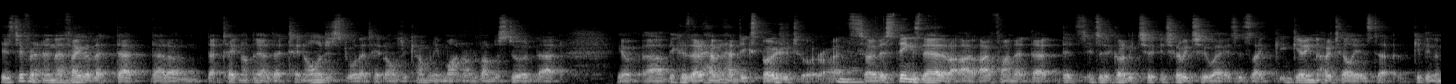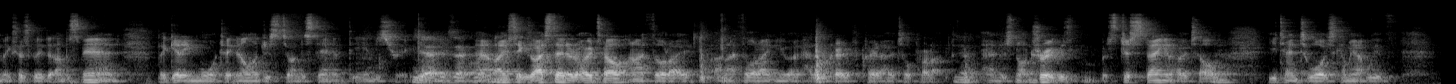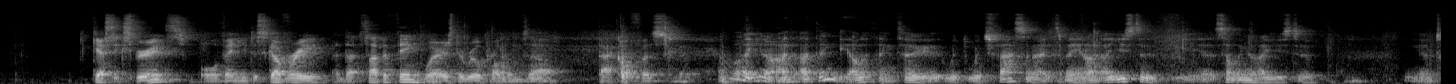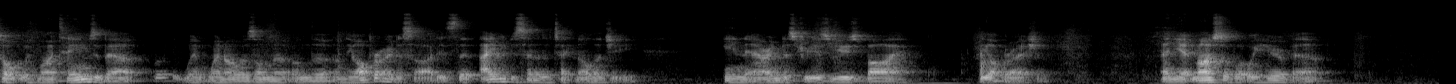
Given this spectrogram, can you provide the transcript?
is different. And the fact that that that that um, that, techno- you know, that technologist or that technology company might not have understood that you know, uh, because they haven't had the exposure to it, right? Yeah. So there's things there that I, I find that that it's, it's got to be two. It's got to be two ways. It's like getting the hoteliers to giving them accessibility to understand, but getting more technologists to understand the industry. Yeah, exactly. And like I say, because I stayed at a hotel and I thought I and I thought I knew how to create create a hotel product, Yeah. and it's not true because it's just staying at a hotel. Yeah. You tend towards coming up with guest experience or venue discovery and that type of thing, whereas the real problems are back office. Well, you know, I, I think the other thing too, which, which fascinates me, and I, I used to, you know, something that I used to, you know, talk with my teams about when, when I was on the on the on the operator side, is that eighty percent of the technology in our industry is used by the operation, and yet most of what we hear about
